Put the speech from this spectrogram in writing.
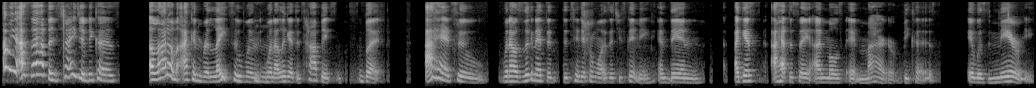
I mean, I still have to change it because a lot of them I can relate to when mm-hmm. when I look at the topics, but I had to when I was looking at the the ten different ones that you sent me, and then I guess I have to say I most admire because it was Mary,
